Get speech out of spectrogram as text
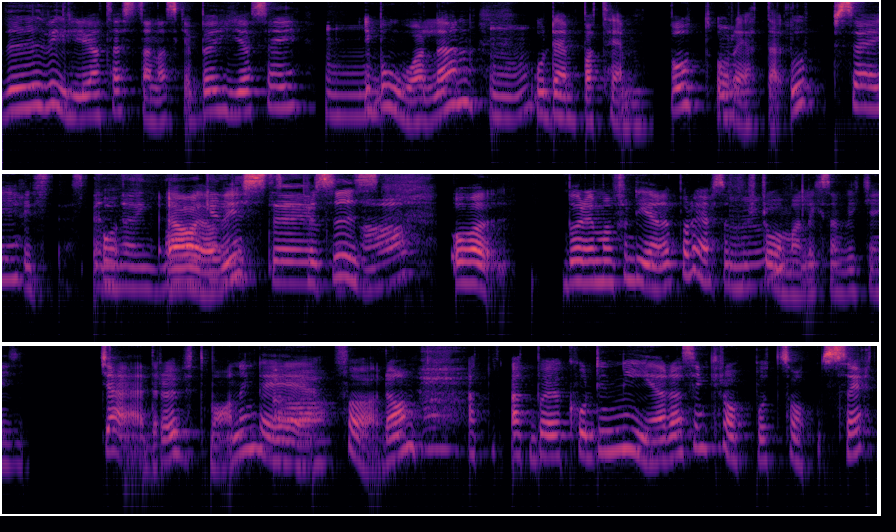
Vi vill ju att hästarna ska böja sig Mm. i bålen Mm. och dämpa tempot och Mm. räta upp sig. Visst, spänna in ja, ja, visst, lite. precis. Ja. Och börjar man fundera på det så Mm. förstår man liksom vilken jädra utmaning det är Ja. för dem. Att, att börja koordinera sin kropp på ett sådant sätt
